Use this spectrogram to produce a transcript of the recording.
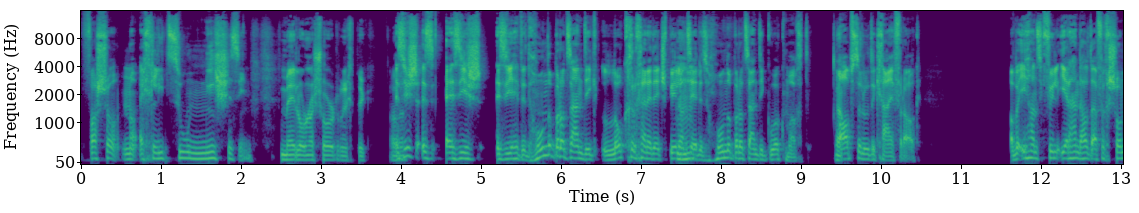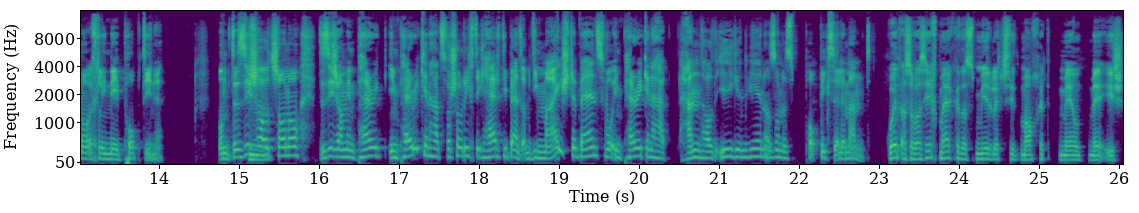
fast schon noch ein bisschen zu Nische sind. Mehr Lorna Shore richtig. Oder? Es ist, es, es ist, sie hätten hundertprozentig locker können dort spielen und Mhm. sie hätten es hundertprozentig gut gemacht. Ja. Absolut keine Frage. Aber ich habe das Gefühl, ihr habt halt einfach schon noch ein bisschen mehr Pop drin. Und das ist Mhm. halt schon noch, das ist am Imperic, hat zwar schon richtig harte Bands, aber die meisten Bands, die Imperican hat, haben halt irgendwie noch so ein poppiges Element. Gut, also was ich merke, dass wir in letzter Zeit machen, mehr und mehr, ist,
